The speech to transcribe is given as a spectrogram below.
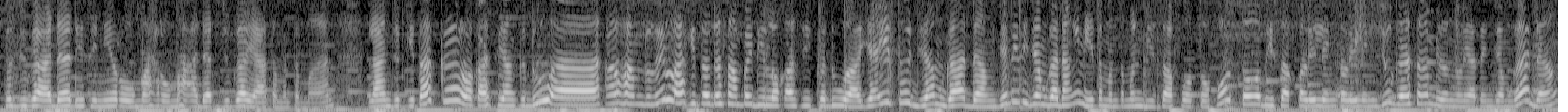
Terus juga ada di sini rumah-rumah adat juga ya teman-teman. Lanjut kita ke lokasi yang kedua. Alhamdulillah kita udah sampai di lokasi kedua yaitu jam gadang. Jadi di jam gadang ini teman-teman bisa foto-foto, bisa keliling-keliling juga sambil ngeliat ngeliatin jam gadang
